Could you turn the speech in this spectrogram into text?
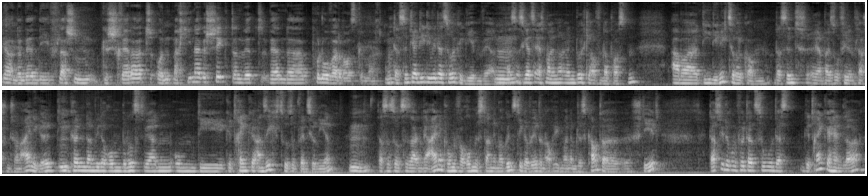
Ja, und dann werden die Flaschen geschreddert und nach China geschickt, dann wird, werden da Pullover draus gemacht. Ne? Und das sind ja die, die wieder zurückgegeben werden. Mhm. Das ist jetzt erstmal ein, ein durchlaufender Posten. Aber die, die nicht zurückkommen, das sind ja bei so vielen Flaschen schon einige, die mhm. können dann wiederum benutzt werden, um die Getränke an sich zu subventionieren. Mhm. Das ist sozusagen der eine Punkt, warum es dann immer günstiger wird und auch irgendwann im Discounter äh, steht. Das wiederum führt dazu, dass Getränkehändler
